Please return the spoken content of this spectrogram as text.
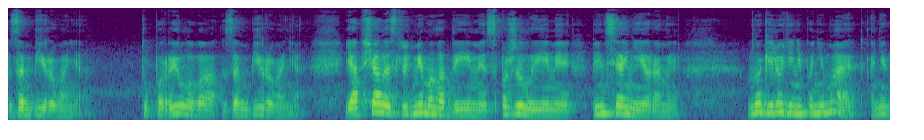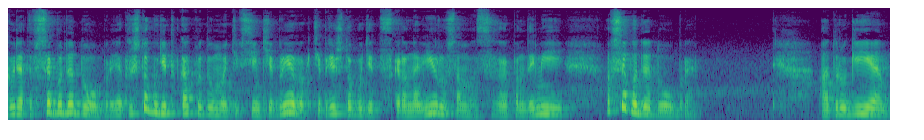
зомбирования, тупорылого зомбирования. Я общалась с людьми молодыми, с пожилыми, пенсионерами, Многие люди не понимают, они говорят, все будет добро. Я говорю, что будет, как вы думаете, в сентябре, в октябре, что будет с коронавирусом, с пандемией? А все будет добро. А другие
